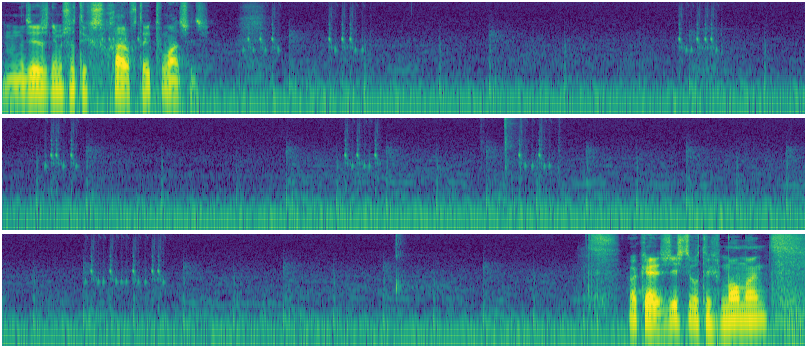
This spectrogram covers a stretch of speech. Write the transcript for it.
Mam nadzieję, że nie muszę tych sucharów tutaj tłumaczyć. Okej, okay, 30 zł moment.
